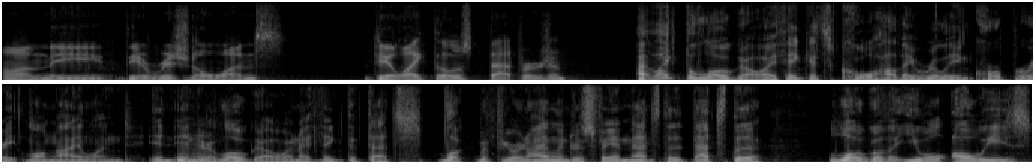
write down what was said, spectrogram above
on the the original ones. Do you like those that version? I like the logo. I think it's cool how they really incorporate Long Island in, in their logo, and I think that that's look. If you're an Islanders fan, that's the that's the logo that you will always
